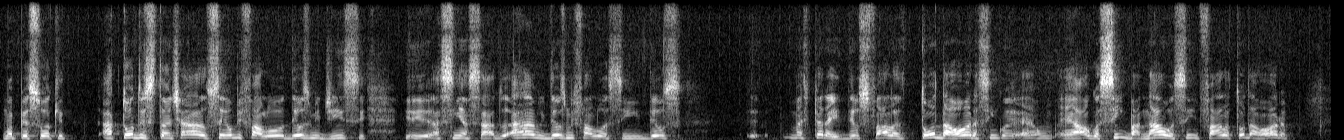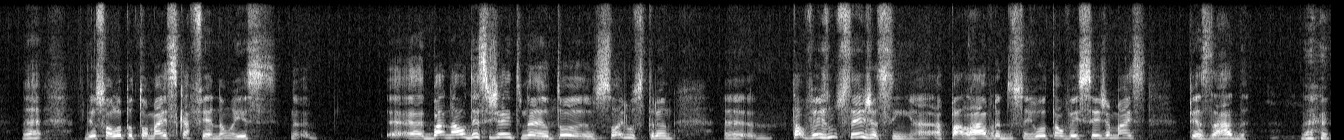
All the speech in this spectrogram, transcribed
uma pessoa que a todo instante, ah, o Senhor me falou, Deus me disse, assim assado, ah, Deus me falou assim, Deus... Mas espera aí, Deus fala toda hora, assim, é, um, é algo assim, banal, assim, fala toda hora. Né? Deus falou para eu tomar esse café, não esse. Né? É, é banal desse jeito, né? Eu estou só ilustrando. É, talvez não seja assim, a, a, palavra do Senhor talvez seja mais pesada, né?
